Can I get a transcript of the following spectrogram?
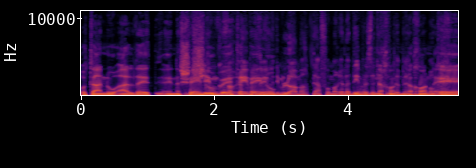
אותנו על אה, נשינו נשים, גברים. וילדים, לא אמר טף, הוא אמר ילדים, ועל זה תכף נכון, נדבר. נכון. אוקיי, אה,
